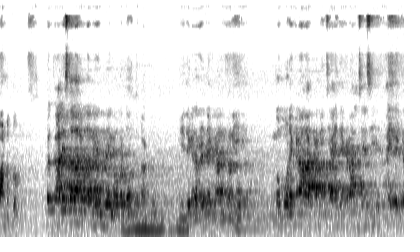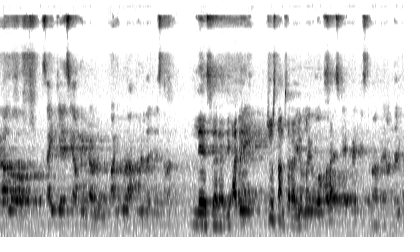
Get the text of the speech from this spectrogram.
వాళ్ళకు. ఇప్పుడు ఖాళీ స్థలాలు కూడా నేను నేను ఒకటి నాకు. మీ దగ్గర రెండు ఎకరాలు కొని ఇంకో మూడు ఎకరాలు ఆక్రమించి ఐదు ఎకరాలు చేసి ఐదు ఎకరాల్లో సైట్లు వేసి అమ్మింటాడు. వాటికి కూడా విడుదల చేస్తారా? లేదు సార్ అది అది చూస్తాం సార్ అది. స్టేట్మెంట్ అందరికీ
